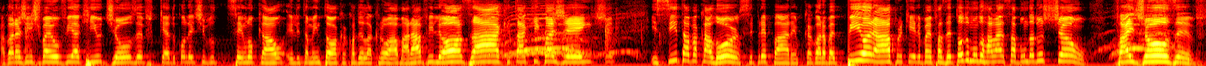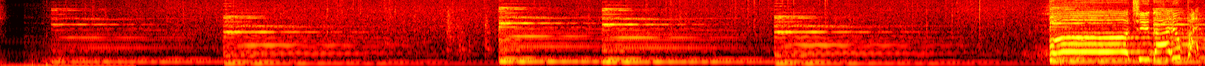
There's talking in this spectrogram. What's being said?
Agora a gente vai ouvir aqui o Joseph, que é do coletivo Sem Local. Ele também toca com a Delacroix, maravilhosa, que está aqui com a gente. E se tava calor, se preparem, porque agora vai piorar, porque ele vai fazer todo mundo ralar essa bunda no chão. Vai, Joseph!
